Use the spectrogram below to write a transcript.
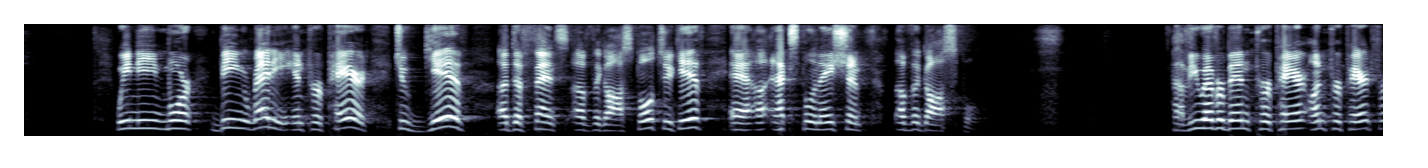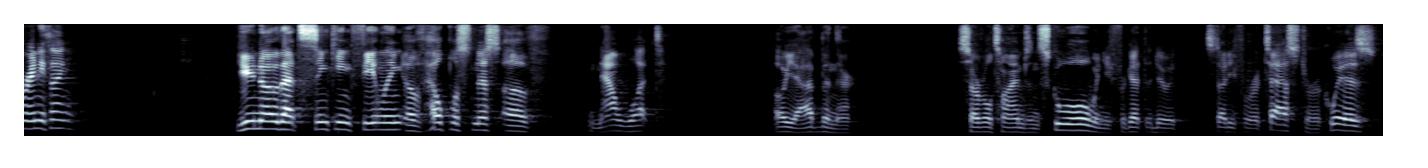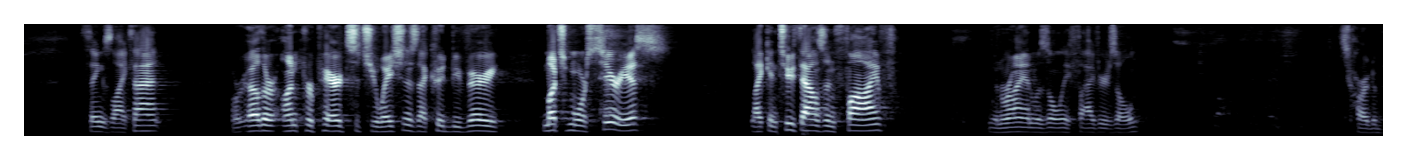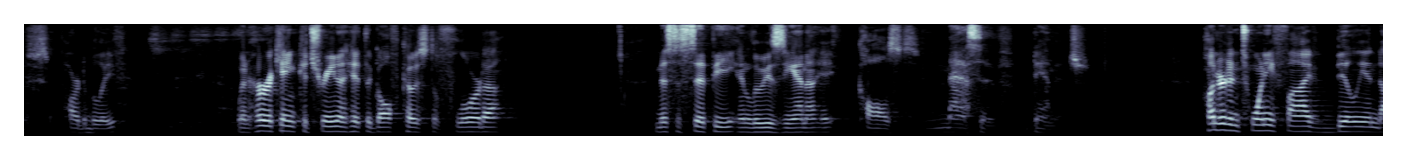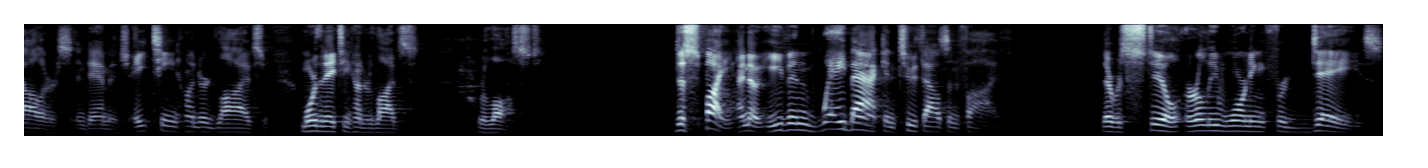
We need more being ready and prepared to give a defense of the gospel, to give a, an explanation of the gospel. Have you ever been prepared, unprepared for anything? You know that sinking feeling of helplessness of now what? Oh, yeah, I've been there. several times in school when you forget to do a study for a test or a quiz, things like that, or other unprepared situations that could be very much more serious, like in 2005 when Ryan was only five years old. It's hard to, hard to believe. When Hurricane Katrina hit the Gulf Coast of Florida, Mississippi, and Louisiana, it caused massive damage. $125 billion in damage. 1,800 lives, more than 1,800 lives were lost. Despite, I know, even way back in 2005, there was still early warning for days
